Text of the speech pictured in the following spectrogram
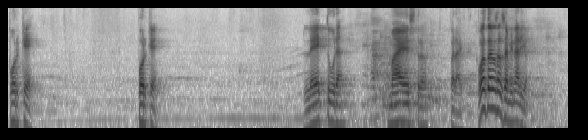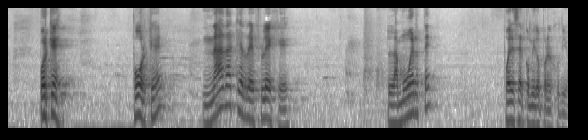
¿por qué? ¿Por qué? Lectura, maestro. Práctico. Vos tenemos al seminario. ¿Por qué? Porque nada que refleje la muerte puede ser comido por el judío.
